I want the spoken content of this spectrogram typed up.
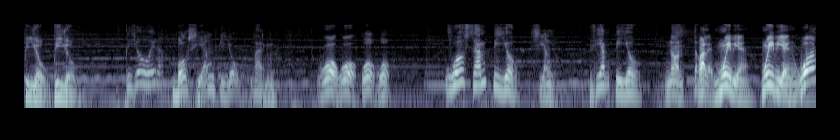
Pilló, pilló. Pillo era. Vos Sian pilló. Vale. Wow, wow. Wow, wow. Wo San pilló. Sian. Cian pilló. No, vale, muy bien, muy bien. Wo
